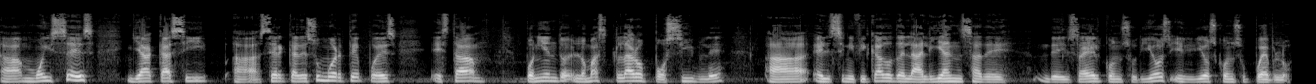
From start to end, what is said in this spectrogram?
uh, Moisés ya casi acerca de su muerte, pues está poniendo en lo más claro posible el significado de la alianza de, Israel con su Dios y de Dios con su pueblo.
